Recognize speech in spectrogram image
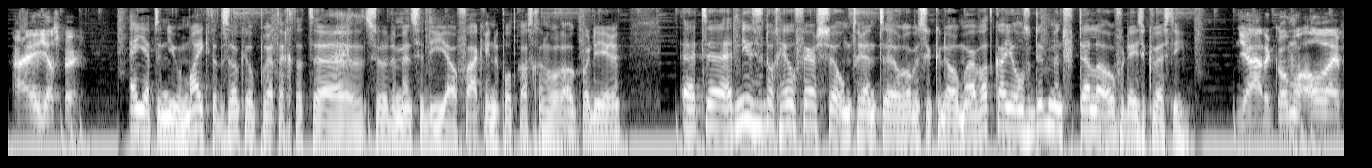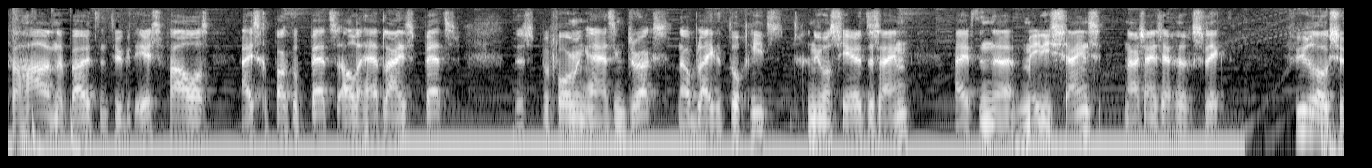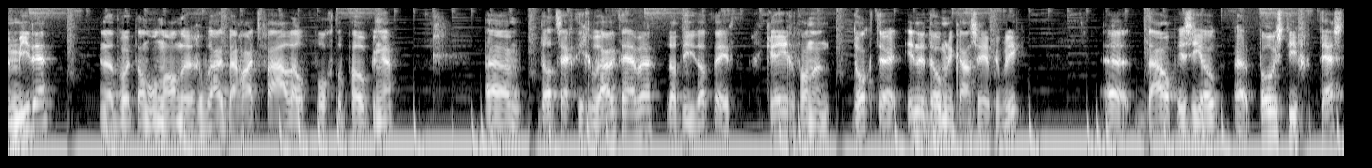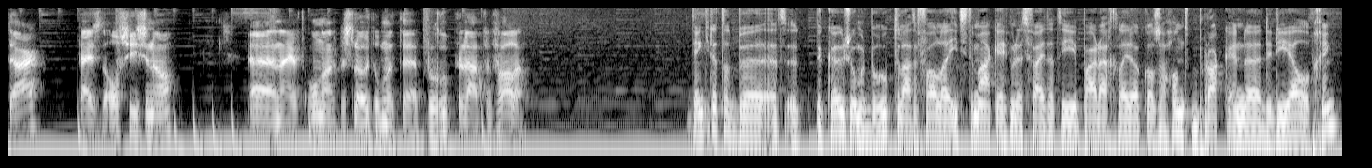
Hi Jasper. En je hebt een nieuwe mic, dat is ook heel prettig. Dat, uh, dat zullen de mensen die jou vaker in de podcast gaan horen ook waarderen. Het, uh, het nieuws is nog heel vers uh, omtrent Robinson Cano. Maar wat kan je ons op dit moment vertellen over deze kwestie? Ja, er komen allerlei verhalen naar buiten. Natuurlijk, het eerste verhaal was hij is gepakt op pets, alle headlines, pets. Dus performing enhancing drugs. Nou blijkt het toch iets genuanceerder te zijn. Hij heeft een uh, medicijn naar zijn zeggen geslikt. Furosemide. En dat wordt dan onder andere gebruikt bij hartfalen of vochtophopingen. Um, dat zegt hij gebruikt te hebben. Dat hij dat heeft gekregen van een dokter in de Dominicaanse Republiek. Uh, daarop is hij ook uh, positief getest daar. Tijdens de off-season al. en hij heeft onlangs besloten om het beroep te laten vallen. Denk je dat, dat be, het, het, de keuze om het beroep te laten vallen iets te maken heeft met het feit dat hij een paar dagen geleden ook al zijn hand brak en de, de DL opging?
